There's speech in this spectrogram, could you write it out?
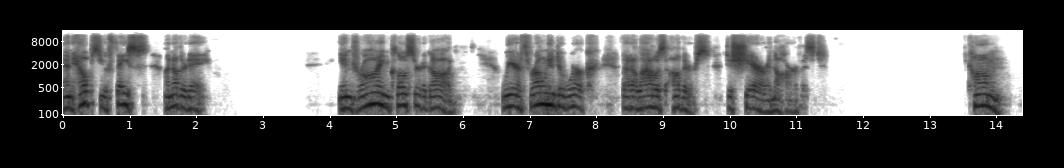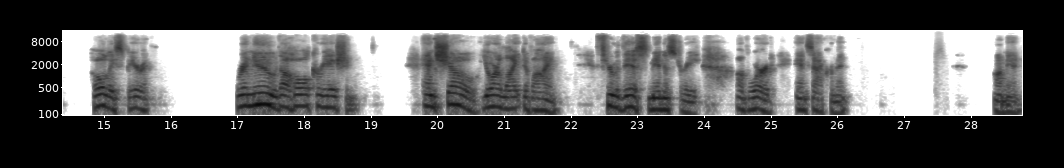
and helps you face another day. In drawing closer to God, we are thrown into work that allows others to share in the harvest. Come, Holy Spirit, renew the whole creation and show your light divine through this ministry of word and sacrament. Amen.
